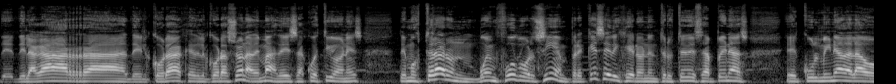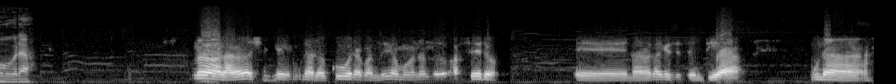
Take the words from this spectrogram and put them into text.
de, la garra, del coraje, del corazón, además de esas cuestiones, demostraron buen fútbol siempre. ¿Qué se dijeron entre ustedes apenas eh, culminada la obra? No, la verdad es que es una locura. Cuando íbamos ganando 2 a 0, eh, la verdad que se sentía una,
